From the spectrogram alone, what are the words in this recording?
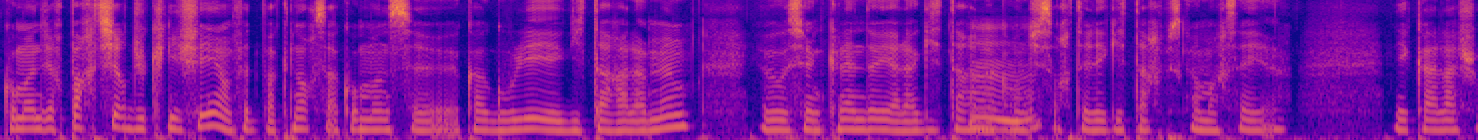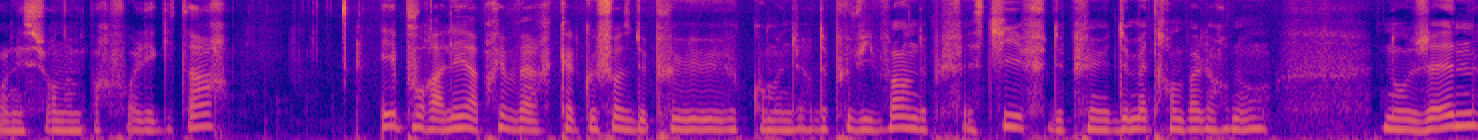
comment dire, partir du cliché. En fait, Bac Nord, ça commence euh, cagoulé et guitare à la main. Il y avait aussi un clin d'œil à la guitare là, Mhm. quand ils sortaient les guitares, puisqu'à Marseille, euh, les calaches, on les surnomme parfois les guitares. Et pour aller après vers quelque chose de plus, comment dire, de plus vivant, de plus festif, de, plus, de mettre en valeur nos, nos jeunes.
